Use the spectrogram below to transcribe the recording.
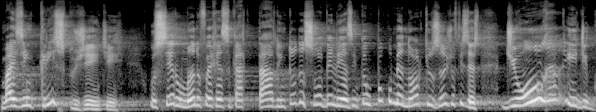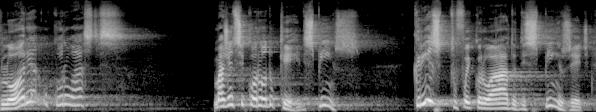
Mas em Cristo, gente, o ser humano foi resgatado em toda a sua beleza, então um pouco menor que os anjos fizessem. De honra e de glória o coroastes. Mas a gente se coroou do quê? De espinhos. Cristo foi coroado de espinhos, gente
